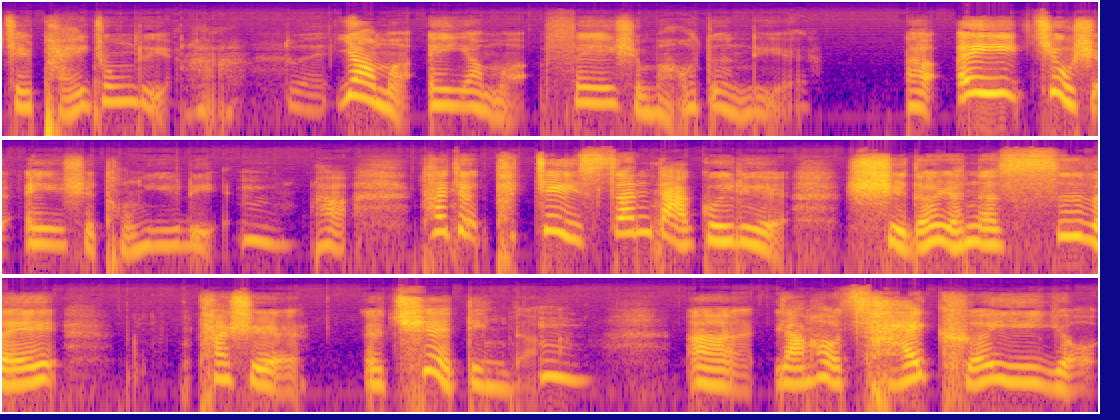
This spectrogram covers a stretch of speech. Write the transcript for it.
这排中律哈。对，要么 A，要么非 A 是矛盾律，啊，A 就是 A 是同一律，嗯，啊，它这它这三大规律使得人的思维它是呃确定的，嗯，啊，然后才可以有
